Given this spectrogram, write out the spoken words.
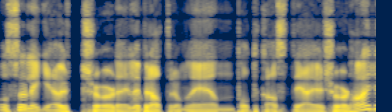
Og så legger jeg ut sjøl, eller ja. prater om det i en podkast jeg sjøl har.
